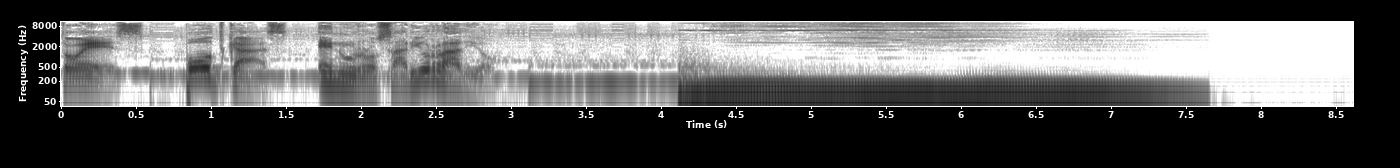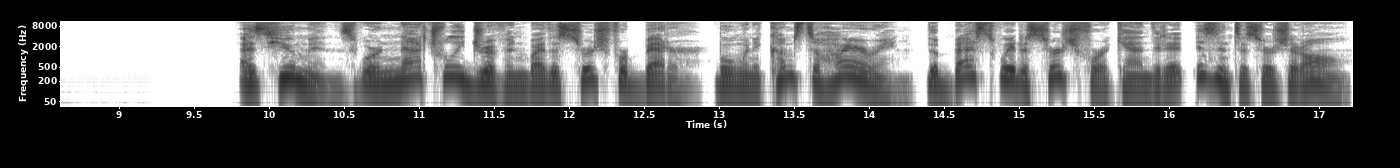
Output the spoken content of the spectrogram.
Esto es Podcast en un Rosario Radio. As humans, we're naturally driven by the search for better. But when it comes to hiring, the best way to search for a candidate isn't to search at all.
